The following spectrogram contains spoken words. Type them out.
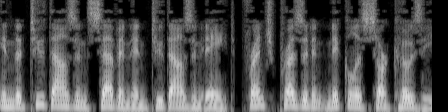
In the 2007 and 2008, French President Nicolas Sarkozy,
